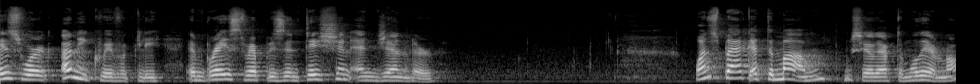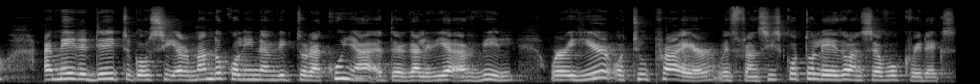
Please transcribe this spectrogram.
his work unequivocally embraced representation and gender. Once back at the MAM, Museo de Arte Moderno, I made a date to go see Armando Colina and Victor Acuña at their Galeria Arvil, where a year or two prior, with Francisco Toledo and several critics,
